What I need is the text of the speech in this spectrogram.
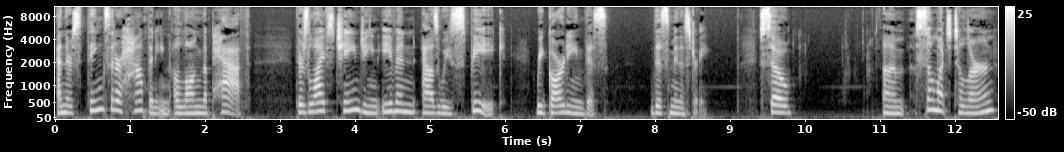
And there's things that are happening along the path. There's lives changing even as we speak regarding this this ministry. So um, so much to learn.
